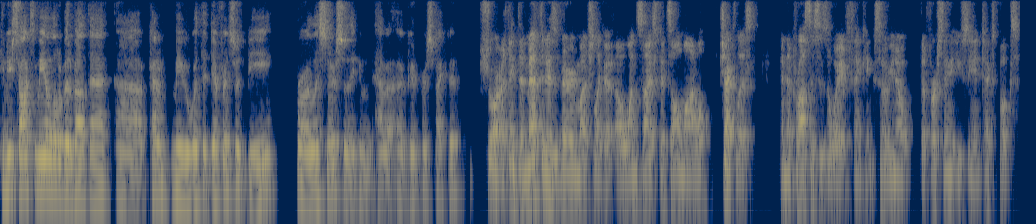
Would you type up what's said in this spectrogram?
Can you talk to me a little bit about that? Uh, kind of maybe what the difference would be for our listeners so they can have a, a good perspective? Sure. I think the method is very much like a, a one size fits all model checklist, and the process is a way of thinking. So, you know, the first thing that you see in textbooks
